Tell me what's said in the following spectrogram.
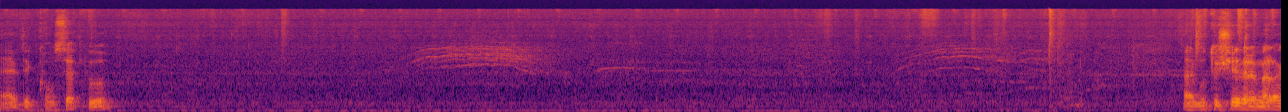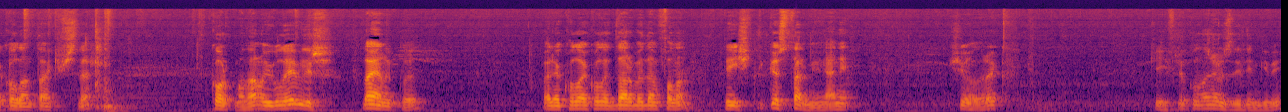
Evdeki konsept bu. Yani bu tür şeylere merak olan takipçiler korkmadan uygulayabilir. Dayanıklı. Öyle kolay kolay darbeden falan değişiklik göstermiyor. Yani şey olarak keyifle kullanıyoruz dediğim gibi.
